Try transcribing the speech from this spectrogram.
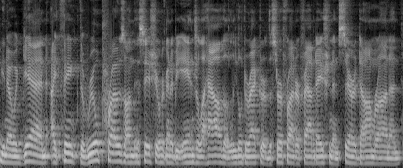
you know, again, I think the real pros on this issue are going to be Angela Howe, the legal director of the Surfrider Foundation, and Sarah Damron, and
